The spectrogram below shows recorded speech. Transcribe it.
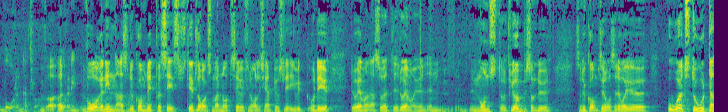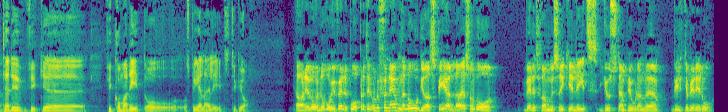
våren där tror jag. Våren innan. Våren innan, så du kom dit precis till ett lag som hade nått semifinal i Champions League. Och det är ju, då är man alltså ett, då är man ju en, en monsterklubb som du som du kom till då. Så det var ju oerhört stort att Teddy fick, eh, fick komma dit och, och spela i Leeds, tycker jag. Ja, det var, de var ju väldigt bra på den tiden. Om du får nämna några spelare som var väldigt framgångsrika i Leeds just den perioden. Eh, vilka blir det då?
